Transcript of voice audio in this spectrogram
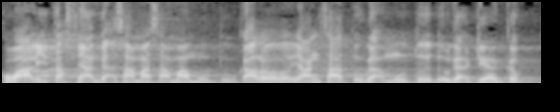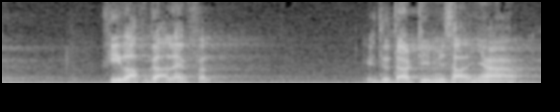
kualitasnya nggak sama-sama mutu. Kalau yang satu nggak mutu itu nggak dianggap khilaf nggak level. Itu tadi misalnya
